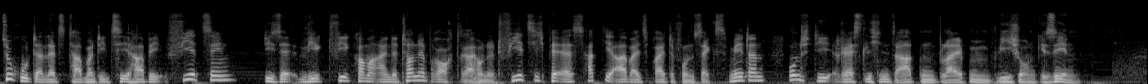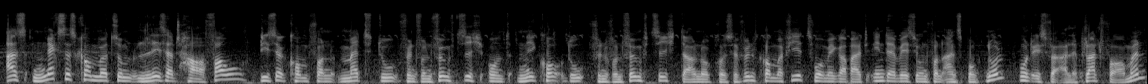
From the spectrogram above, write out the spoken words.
Zu guter Letzt haben wir die CHB 14. Diese wiegt 4,1 Tonne, braucht 340 PS, hat die Arbeitsbreite von 6 Metern und die restlichen Daten bleiben wie schon gesehen. Als nächstes kommen wir zum Lizard HV. Dieser kommt von MattDo55 und NicoDo55, Downloadgröße 5,42 MB in der Version von 1.0 und ist für alle Plattformen.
